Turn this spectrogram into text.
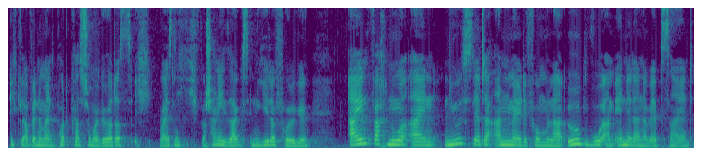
ich glaube, wenn du meinen Podcast schon mal gehört hast, ich weiß nicht, ich, wahrscheinlich sage ich es in jeder Folge, einfach nur ein Newsletter-Anmeldeformular irgendwo am Ende deiner Website,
